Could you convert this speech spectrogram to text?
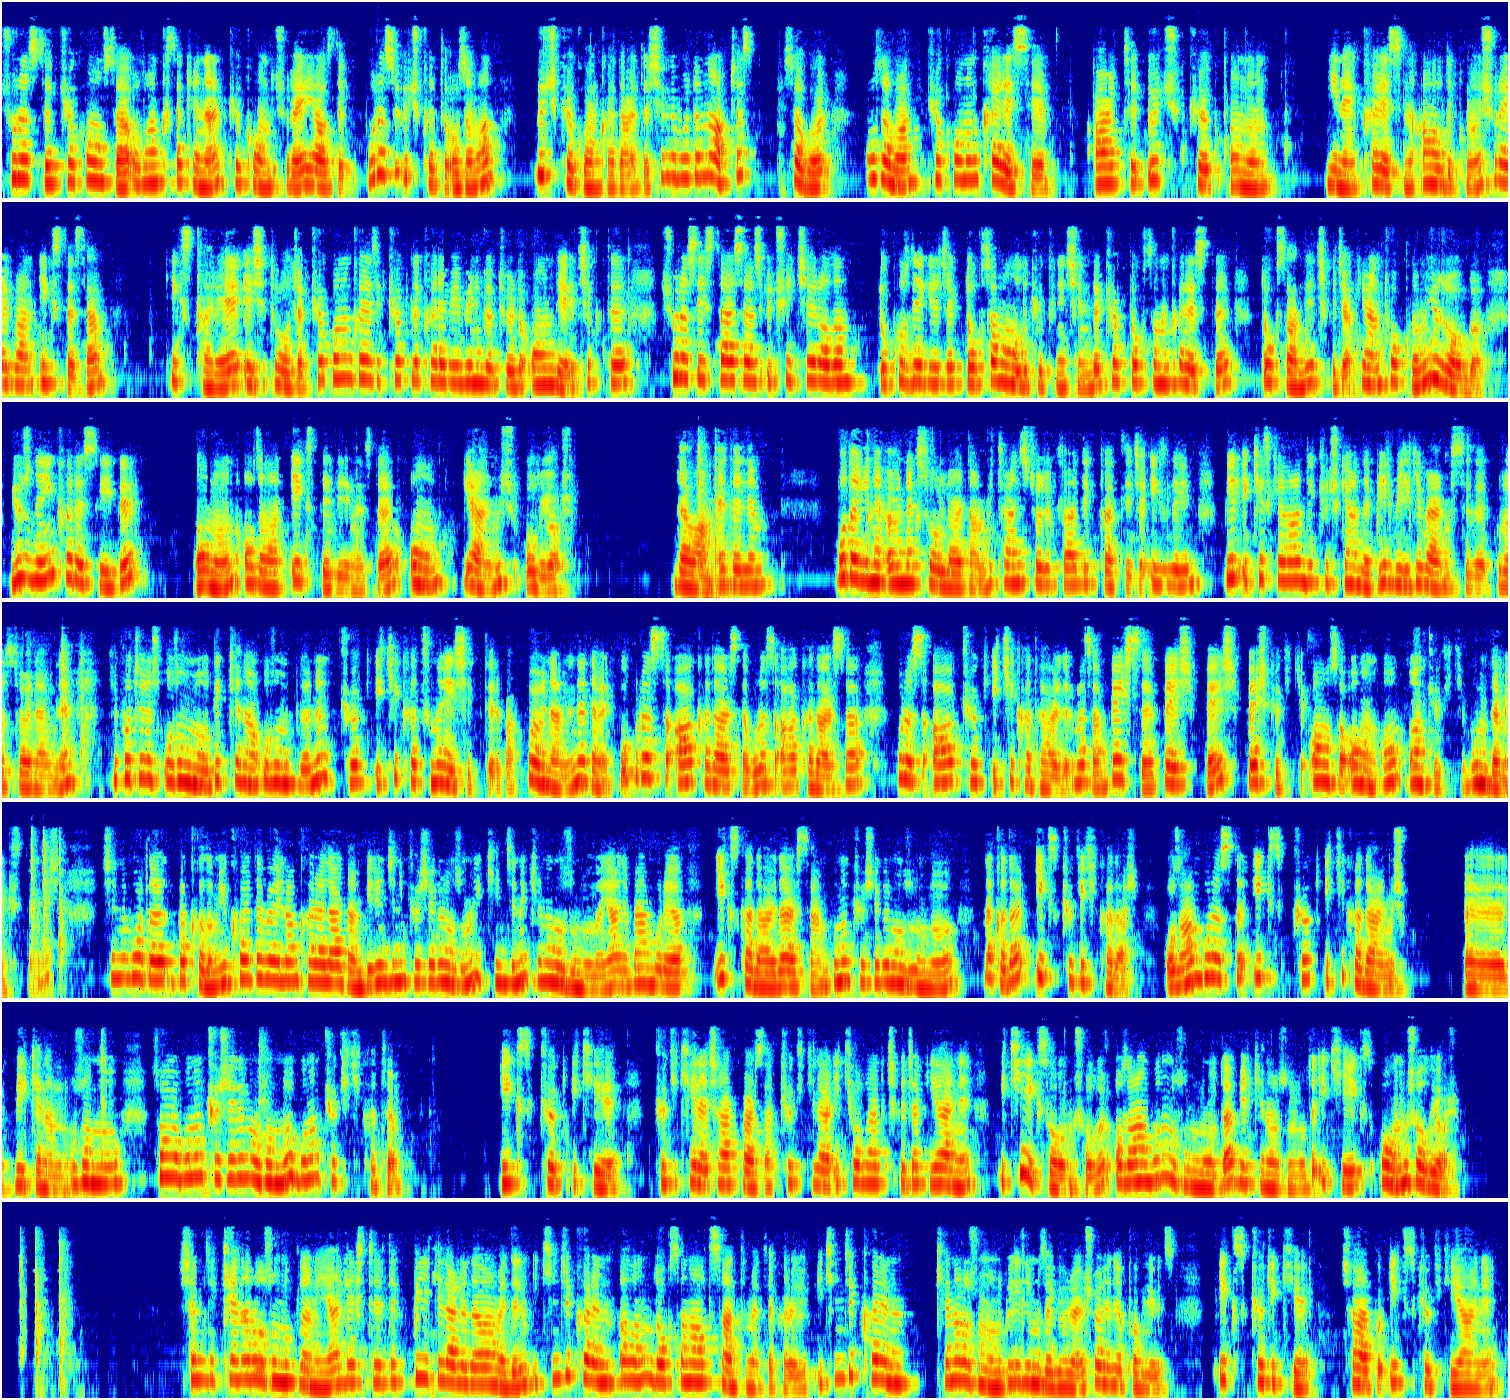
şurası kök 10 ise o zaman kısa kenar kök 10'du. Şuraya yazdık. Burası 3 katı o zaman 3 kök 10 kadardır. Şimdi burada ne yapacağız? Pisagor. O zaman kök 10'un karesi artı 3 kök 10'un yine karesini aldık mı? Şuraya ben x desem x kareye eşit olacak. Kök 10'un karesi kökle kare birbirini götürdü. 10 diye çıktı. Şurası isterseniz 3'ü içeri alın. 9 diye girecek. 90 oldu kökün içinde. Kök 90'ın karesi de 90 diye çıkacak. Yani toplamı 100 oldu. 100 neyin karesiydi? 10'un. O zaman x dediğimizde 10 gelmiş oluyor. Devam edelim. Bu da yine örnek sorulardan bir tanesi çocuklar dikkatlice izleyin. Bir ikizkenar dik üçgende bir bilgi vermiş size. Burası önemli. Hipotenüs uzunluğu dik kenar uzunluklarının kök 2 katına eşittir. Bak bu önemli. Ne demek? Bu burası a kadarsa, burası a kadarsa, burası a kök 2 kadardır. Mesela 5 ise 5, 5, 5 kök 2. 10 ise 10, 10, 10 kök 2. Bunu demek istemiş. Şimdi burada bakalım. Yukarıda verilen karelerden birincinin köşegen uzunluğu ikincinin kenar uzunluğuna. Yani ben buraya x kadar dersem bunun köşegen uzunluğu ne kadar? x kök 2 kadar. O zaman burası da x kök 2 kadarmış e, bir kenarın uzunluğu. Sonra bunun köşegen uzunluğu bunun kök 2 katı. x kök 2 kök 2 ile çarparsak kök 2'ler 2 olarak çıkacak. Yani 2x olmuş olur. O zaman bunun uzunluğu da bir kenar uzunluğu da 2x olmuş oluyor. Şimdi kenar uzunluklarını yerleştirdik. Bilgilerle devam edelim. İkinci karenin alanı 96 cm kare. İkinci karenin kenar uzunluğunu bildiğimize göre şöyle yapabiliriz. x kök 2 çarpı x kök 2 yani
